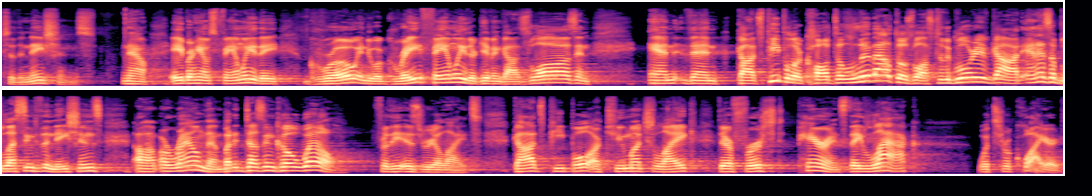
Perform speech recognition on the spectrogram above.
to the nations. Now, Abraham's family, they grow into a great family. They're given God's laws, and, and then God's people are called to live out those laws to the glory of God and as a blessing to the nations um, around them. But it doesn't go well for the Israelites. God's people are too much like their first parents. They lack what's required,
